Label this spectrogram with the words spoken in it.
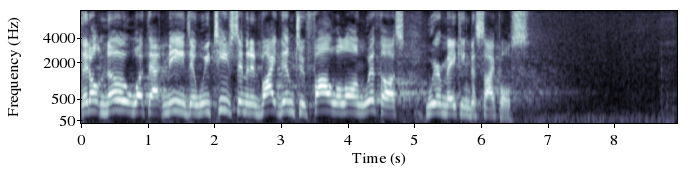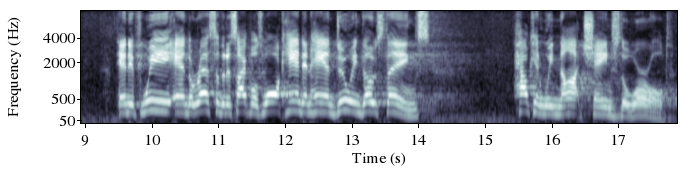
they don't know what that means, and we teach them and invite them to follow along with us, we're making disciples. And if we and the rest of the disciples walk hand in hand doing those things, how can we not change the world?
